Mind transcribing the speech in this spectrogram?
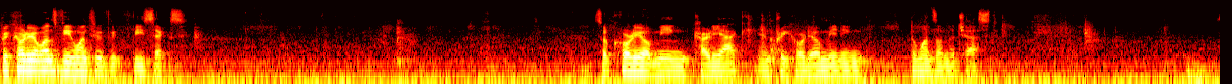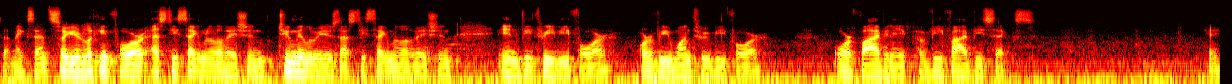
Precordial ones, V1 through V- V6. So cordial meaning cardiac and precordial meaning the ones on the chest. Does that make sense? So you're looking for ST segment elevation, 2 millimeters ST segment elevation in V3, V4, or V1 through V4, or 5 and 8, uh, V5, V6. Okay,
